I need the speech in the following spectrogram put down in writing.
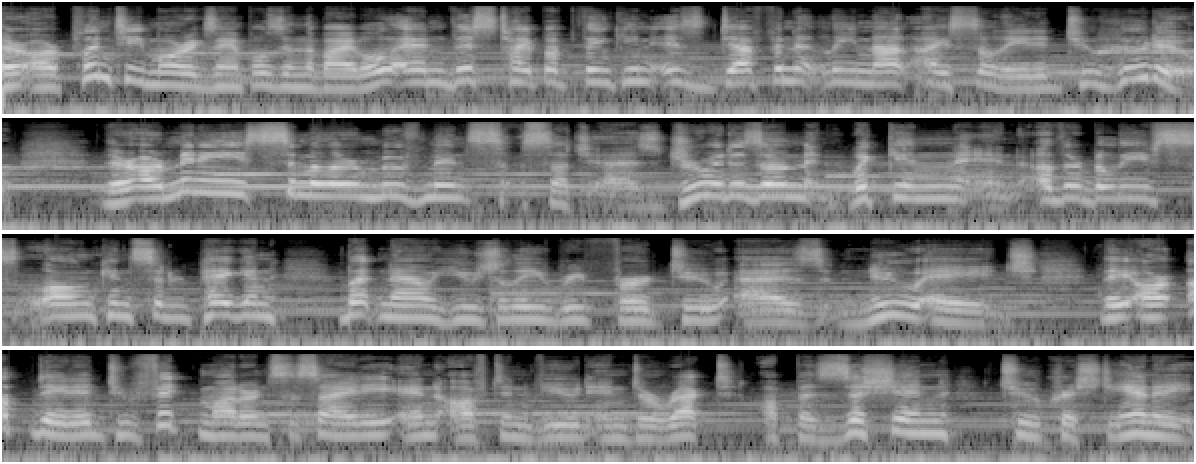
There are plenty more examples in the Bible, and this type of thinking is definitely not isolated to hoodoo. There are many similar movements, such as Druidism and Wiccan and other beliefs long considered pagan, but now usually referred to as New Age. They are updated to fit modern society and often viewed in direct opposition to Christianity.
